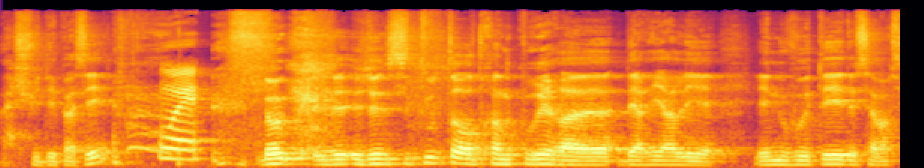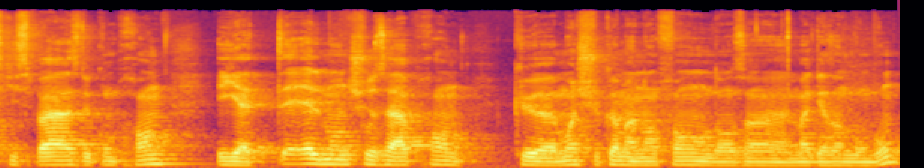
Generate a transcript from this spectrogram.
ah, je suis dépassé. Ouais. Donc je, je suis tout le temps en train de courir euh, derrière les, les nouveautés, de savoir ce qui se passe, de comprendre et il y a tellement de choses à apprendre que moi je suis comme un enfant dans un magasin de bonbons.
